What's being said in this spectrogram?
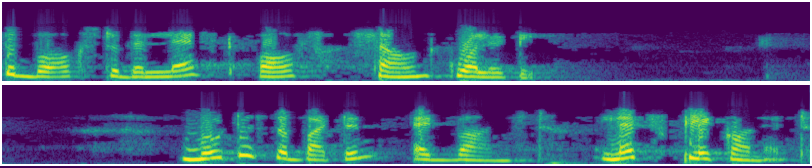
the box to the left of sound quality. Notice the button Advanced. Let's click on it.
